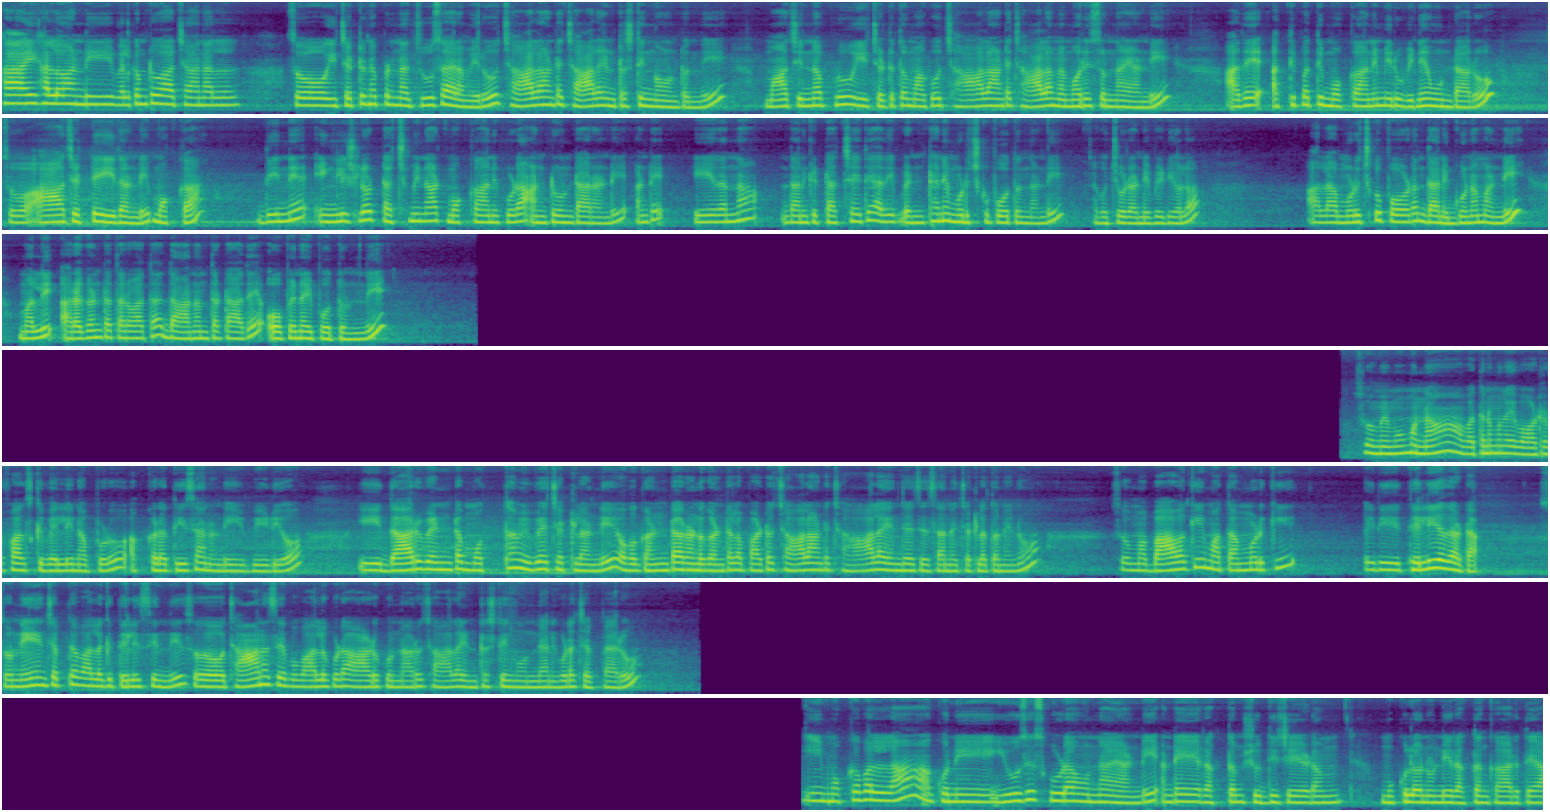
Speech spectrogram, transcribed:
Hi hello అండి. Welcome to our channel. So ఈ చెట్టుని ఎప్పుడైనా చూసారా మీరు? చాలా అంటే చాలా ఇంట్రెస్టింగ్గా ఉంటుంది. మా చిన్నప్పుడు ఈ చెట్టుతో మాకు చాలా అంటే చాలా మెమొరీస్ ఉన్నాయండి. అదే అత్తిపత్తి మొక్క అని మీరు వినే ఉంటారు. సో ఆ చెట్టే ఇదండి మొక్క. దీన్నే ఇంగ్లీష్లో టచ్ మీ నాట్ మొక్క అని కూడా అంటూ ఉంటారండి. అంటే ఏదన్నా దానికి టచ్ అయితే అది వెంటనే ముడుచుకుపోతుందండి. చూడండి వీడియోలో. అలా ముడుచుకుపోవడం దాని గుణం అండి. మళ్ళీ అరగంట తర్వాత దానంతటా అదే ఓపెన్ అయిపోతుంది. సో మేము మొన్న వతనమలై వాటర్ ఫాల్స్కి వెళ్ళినప్పుడు అక్కడ తీసానండి ఈ వీడియో. ఈ దారి వెంట మొత్తం ఇవే చెట్లు అండి ఒక గంట రెండు గంటల పాటు చాలా అంటే చాలా ఎంజాయ్ చేశాను ఈ చెట్లతో నేను. సో మా బావకి మా తమ్ముడికి ఇది తెలియదట. సో నేను చెప్తే వాళ్ళకి తెలిసింది. సో చాలాసేపు వాళ్ళు కూడా ఆడుకున్నారు. చాలా ఇంట్రెస్టింగ్ ఉంది అని కూడా చెప్పారు. ఈ మొక్క వల్ల కొన్ని యూజెస్ కూడా ఉన్నాయండి. అంటే రక్తం శుద్ధి చేయడం ముక్కులో నుండి రక్తం కారితే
